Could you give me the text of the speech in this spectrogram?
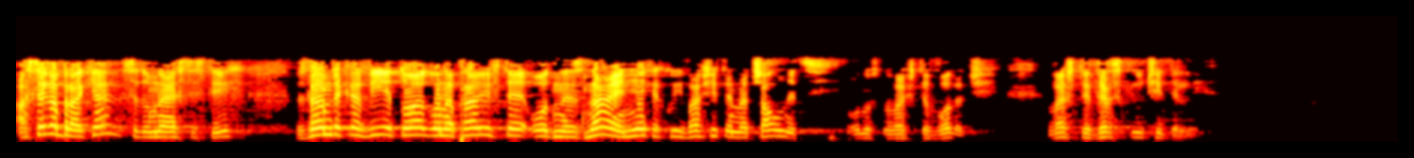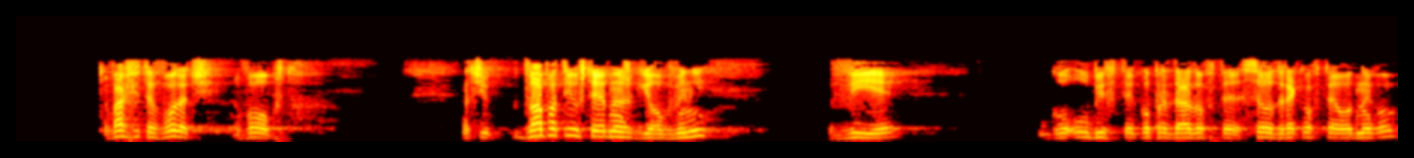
А сега, браќа, 17 стих, знам дека вие тоа го направивте од незнаење, како и вашите началници, односно вашите водачи, вашите верски учители. Вашите водачи воопшто. Значи, два пати уште еднаш ги обвини, вие, го убивте, го предадовте, се одрековте од него,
